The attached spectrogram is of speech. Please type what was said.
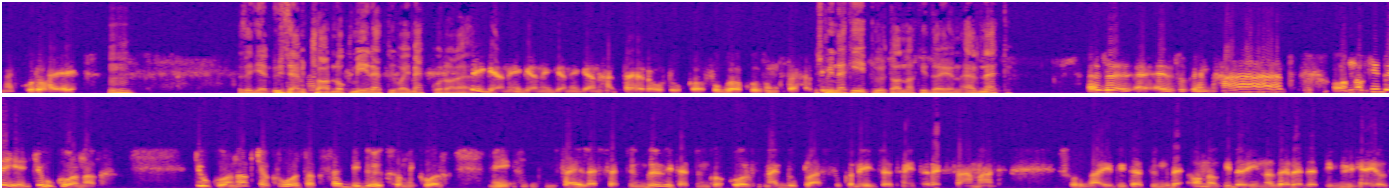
Mekkora hely? Uh mhm. -huh. Ez egy ilyen üzemcsarnok méretű, vagy mekkora lehet? Igen, igen, igen, igen. Hát teherautókkal foglalkozunk. Tehát És minek épült annak idején? Ennek? Ez, ez, hát, annak idején tyúkolnak. Tyúkolnak, csak voltak szebb idők, amikor mi fejlesztettünk, bővítettünk, akkor megdupláztuk a négyzetméterek számát, és hozzáépítettünk, de annak idején az eredeti műhely az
